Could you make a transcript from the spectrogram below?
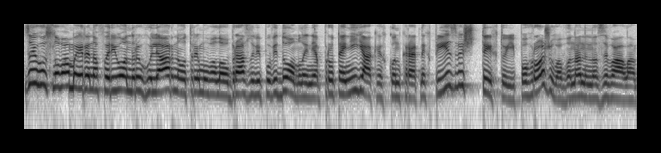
За його словами, Ірина Фаріон регулярно отримувала образливі повідомлення, проте ніяких конкретних прізвищ тих, хто їй погрожував, вона не називала.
